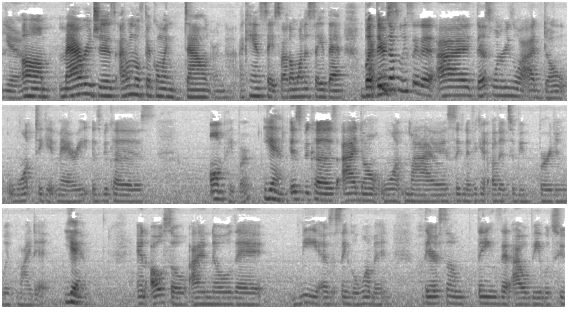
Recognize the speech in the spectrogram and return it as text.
yeah. Um, marriages, I don't know if they're going down or not. I can't say, so I don't want to say that. I But can there's definitely say that I that's one reason why I don't want to get married is because on paper yeah, is because I don't want my significant other to be burdened with my debt. yeah, And also, I know that me as a single woman, there are some things that I will be able to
